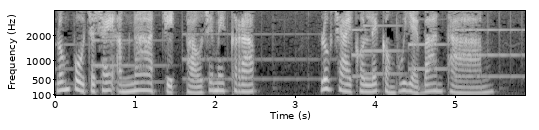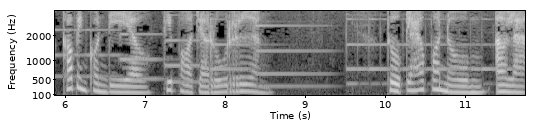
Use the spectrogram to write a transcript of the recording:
หลวงปู่จะใช้อำนาจจิตเผาใช่ไหมครับ ลูกชายคนเล็กของผู้ใหญ่บ้านถาม เขาเป็นคนเดียวที่พอจะรู้เรื่อง ถูกแล้วพ่อหนุ่มเอาละ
